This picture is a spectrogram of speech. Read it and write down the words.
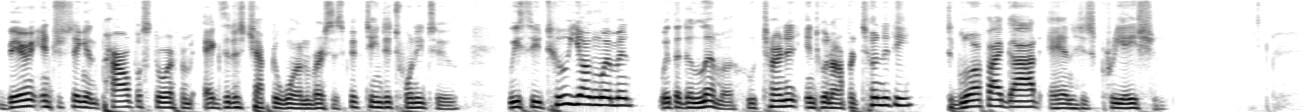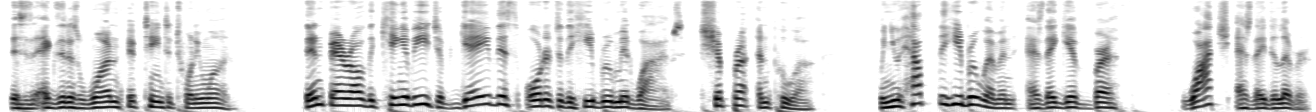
very interesting and powerful story from Exodus chapter 1, verses 15 to 22, we see two young women with a dilemma who turn it into an opportunity to glorify God and his creation. This is Exodus 1 15 to 21. Then Pharaoh, the king of Egypt, gave this order to the Hebrew midwives, Shiphrah and Puah When you help the Hebrew women as they give birth, watch as they deliver.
